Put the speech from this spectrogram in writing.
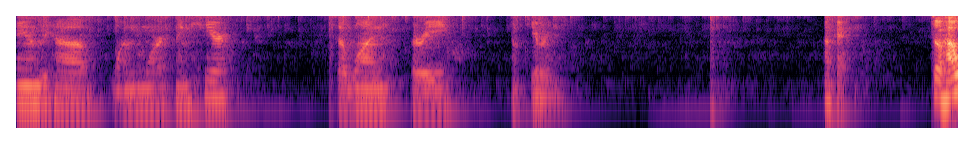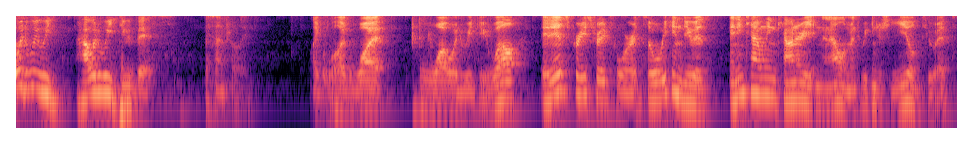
and we have one more thing here. So one, three, empty array. Okay. So how would we, we how would we do this essentially? Like like what what would we do? Well, it is pretty straightforward. So what we can do is anytime we encounter an element, we can just yield to it.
